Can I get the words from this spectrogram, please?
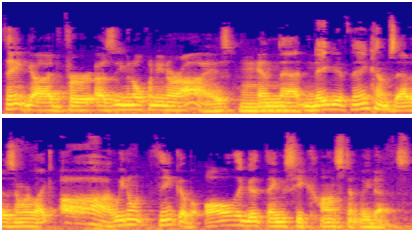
thank God for us even opening our eyes, hmm. and that negative thing comes at us, and we're like, ah, we don't think of all the good things He constantly does.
